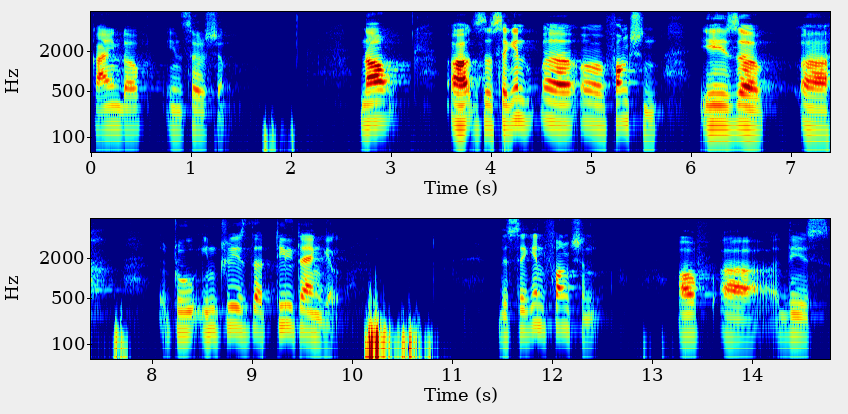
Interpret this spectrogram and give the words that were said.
kind of insertion. Now, the second uh, uh, function is to increase the tilt angle. The second function of this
